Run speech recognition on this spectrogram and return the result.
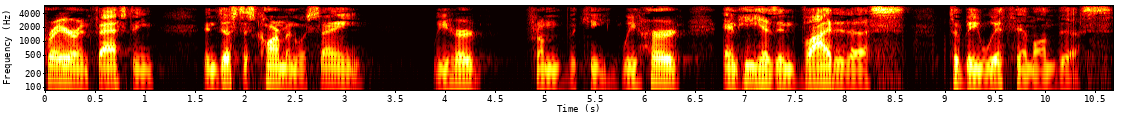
prayer and fasting. And just as Carmen was saying, we heard from the King. We heard, and He has invited us to be with Him on this.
